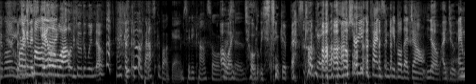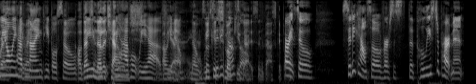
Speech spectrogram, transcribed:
negotiable, you But know. Or you're a going to smaller scale bag. a wall and through the window? We could do a basketball game, city council. Oh, I totally stink at basketball. Okay, well, I'm sure you could find some people that don't. No, I do. And You're we right. only have You're right. nine people, so Oh, that's we, another we, challenge. We have what we have. Oh, you yeah. know. No, Yeah, we so could city smoke you guys in basketball. All right, so city council versus the police department.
